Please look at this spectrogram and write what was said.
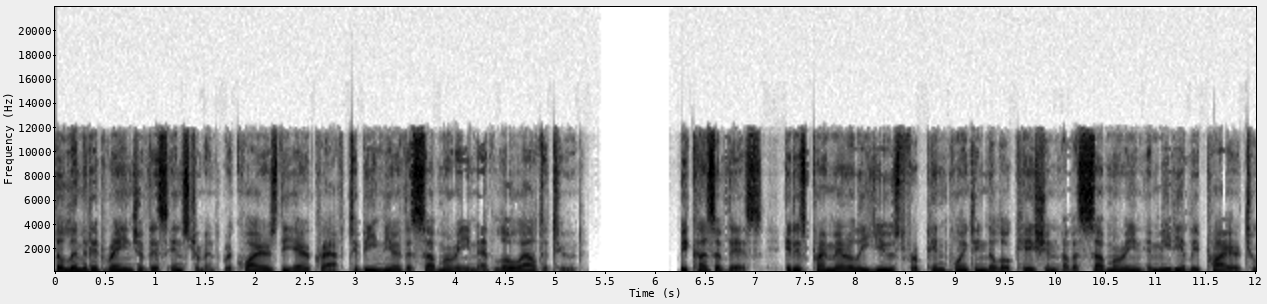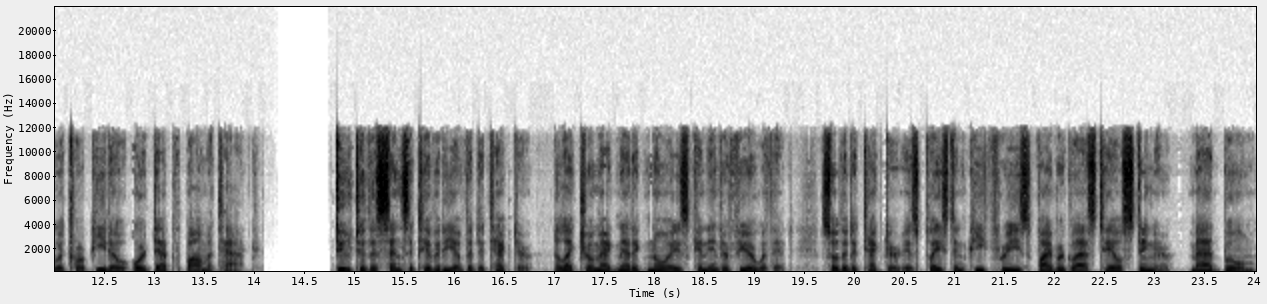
The limited range of this instrument requires the aircraft to be near the submarine at low altitude. Because of this, it is primarily used for pinpointing the location of a submarine immediately prior to a torpedo or depth bomb attack. Due to the sensitivity of the detector, electromagnetic noise can interfere with it, so the detector is placed in P3's fiberglass tail stinger, MAD boom,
